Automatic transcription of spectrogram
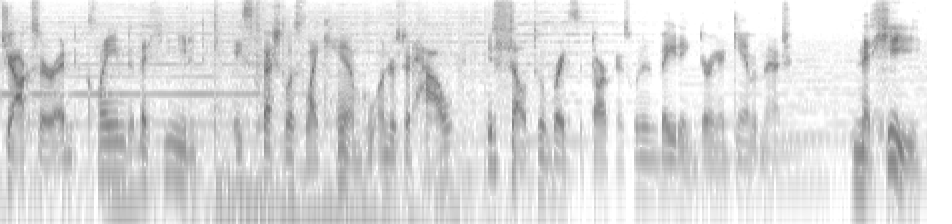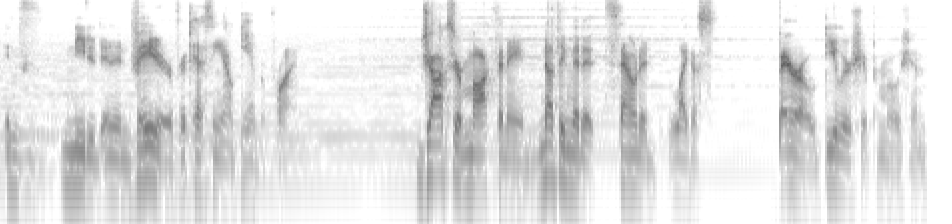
Joxer and claimed that he needed a specialist like him who understood how it felt to embrace the darkness when invading during a Gambit match, and that he inv- needed an invader for testing out Gambit Prime. Joxer mocked the name, nothing that it sounded like a Sparrow dealership promotion,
